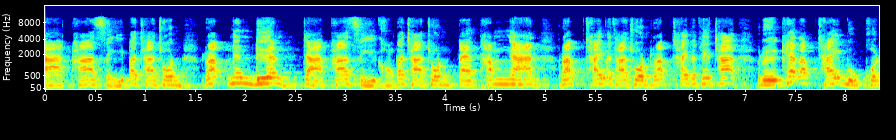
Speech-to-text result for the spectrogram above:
จากภาษีประชาชน รับเงินเดือนจากภาษีของประชาชน แต่ทำงานรับใช้ประชาชน รับใช้ประเทศชาติ หรือแค่รับใช้บุคคล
